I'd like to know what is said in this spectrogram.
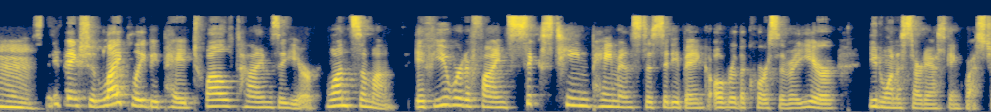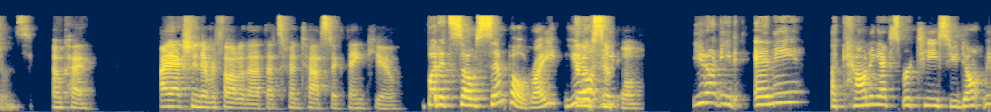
Mm. Citibank should likely be paid 12 times a year, once a month. If you were to find 16 payments to Citibank over the course of a year, you'd want to start asking questions. Okay. I actually never thought of that. That's fantastic. Thank you. But it's so simple, right? You so don't simple. Need, you don't need any accounting expertise. You don't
